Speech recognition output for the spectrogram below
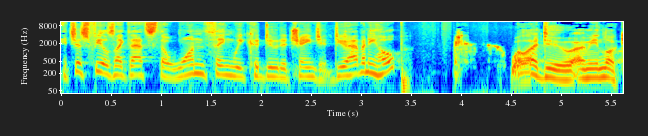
It just feels like that's the one thing we could do to change it. Do you have any hope? Well, I do. I mean, look,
